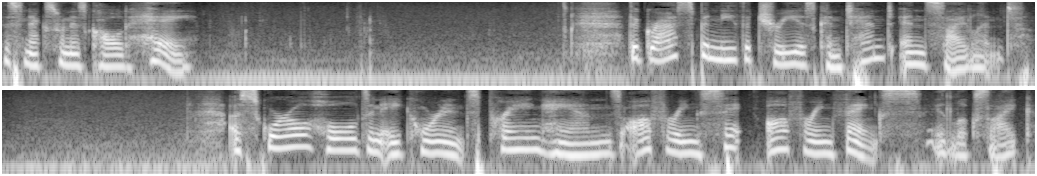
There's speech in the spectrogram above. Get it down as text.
This next one is called Hey. The grass beneath a tree is content and silent. A squirrel holds an acorn in its praying hands, offering, sa- offering thanks, it looks like.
